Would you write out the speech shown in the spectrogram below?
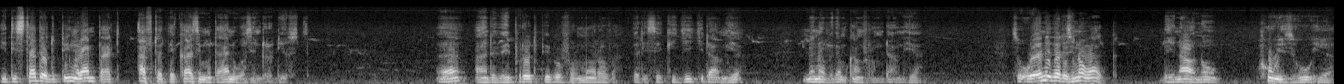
It started being rampant after the Kazi was introduced. Uh, and they brought people from over. There is a Kijiji down here. Many of them come from down here. So when there is no work, they now know who is who here,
